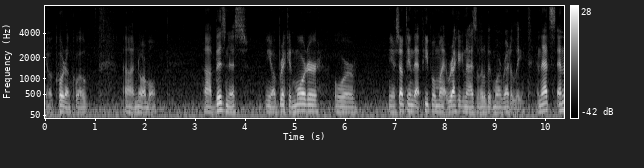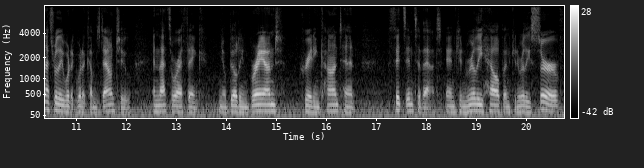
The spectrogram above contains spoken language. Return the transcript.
you know, quote unquote, uh, normal uh, business, you know, brick and mortar or you know something that people might recognize a little bit more readily. And that's and that's really what it, what it comes down to. And that's where i think you know building brand creating content fits into that and can really help and can really serve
